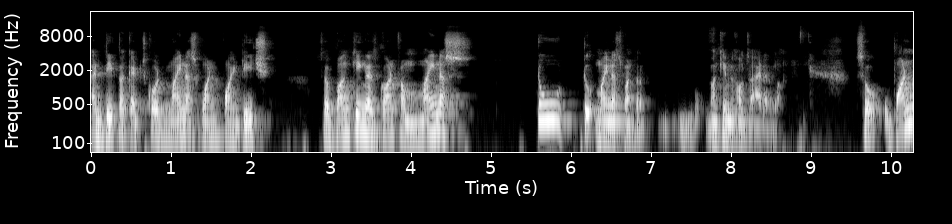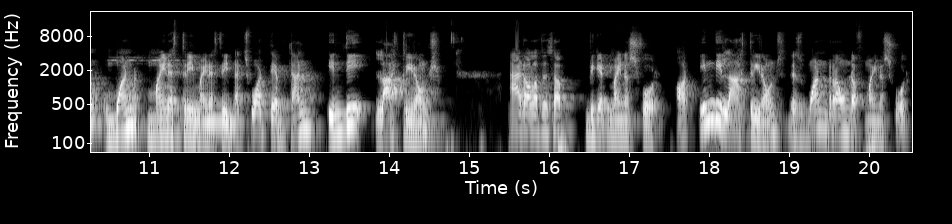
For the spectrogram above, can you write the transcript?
and Dipak had scored minus 1 point each. So Bankim has gone from minus 2 to minus 1. Bankim has also added 1. So 1, 1, minus 3, minus 3. That's what they have done in the last three rounds. Add all of this up, we get minus 4. Or in the last three rounds, there's one round of minus 4,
